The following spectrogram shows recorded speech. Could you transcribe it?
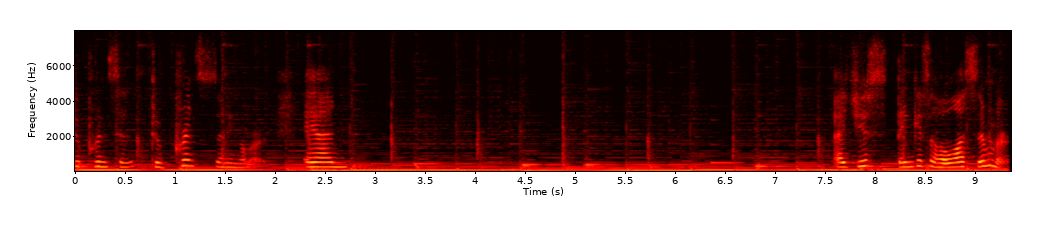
to Princess to Prince Shining Armor. And I just think it's a whole lot similar.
